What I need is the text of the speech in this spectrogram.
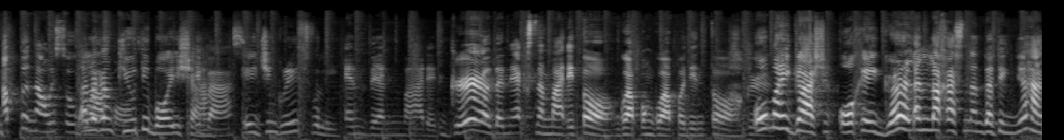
up to now, so Talagang guwapo. cutie boy siya. Diba? Aging gracefully. And then married. Girl, the next naman ito. Gwapong-gwapo din to. Girl. Oh my gosh, okay girl, ang lakas ng dating niyan.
